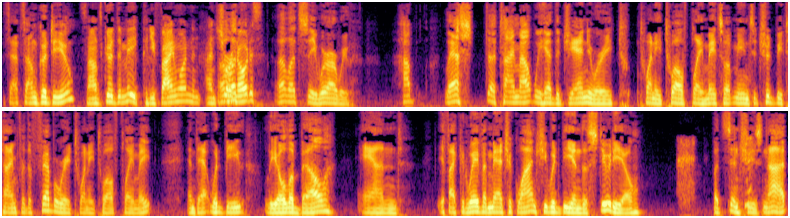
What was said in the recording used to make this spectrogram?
Does that sound good to you? Sounds good to me. Could you find one on short uh, notice? Uh, let's see. Where are we? How, last uh, time out, we had the January t- 2012 Playmate, so it means it should be time for the February 2012 Playmate, and that would be Leola Bell and if I could wave a magic wand, she would be in the studio. But since she's not,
